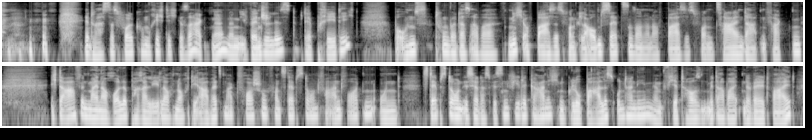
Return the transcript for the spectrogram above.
ja, du hast das vollkommen richtig gesagt, ne? ein Evangelist, der predigt. Bei uns tun wir das aber nicht auf Basis von Glaubenssätzen, sondern auf Basis von Zahlen, Daten, Fakten. Ich darf in meiner Rolle parallel auch noch die Arbeitsmarktforschung von Stepstone verantworten. Und Stepstone ist ja, das wissen viele gar nicht, ein globales Unternehmen. Wir haben 4000 Mitarbeitende weltweit.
